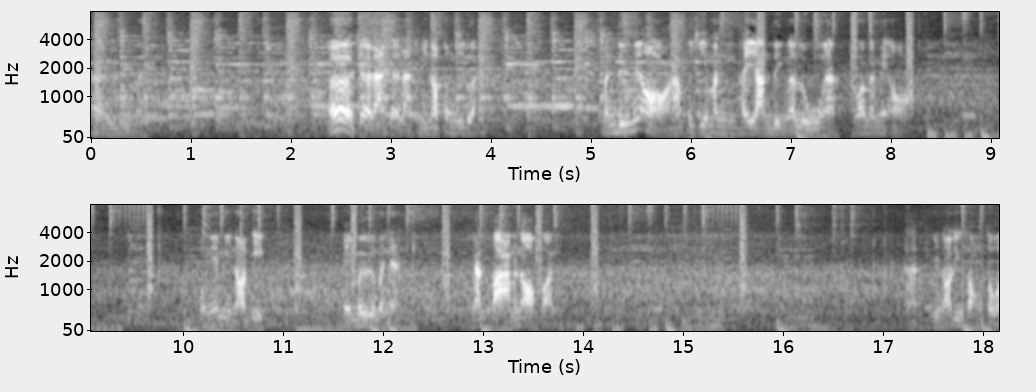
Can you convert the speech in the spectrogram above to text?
ข้างนี้มีไหมเออเจอแล้วเจอแล้วมีน็อตตรงนี้ด้วย มันดึงไม่ออกครับเมื่อกี้มันพยายามดึงแล้วรู้ไงว่ามันไม่ออก ตรงนี้มีน็อตอีก ในมือมันเนี่ย งัดฝามันออกก่อนนะมีน็อตอยู่สองตัว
